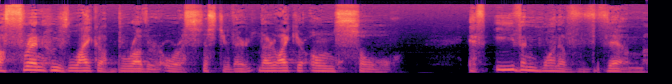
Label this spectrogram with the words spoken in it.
a friend who's like a brother or a sister. They're, they're like your own soul. If even one of them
